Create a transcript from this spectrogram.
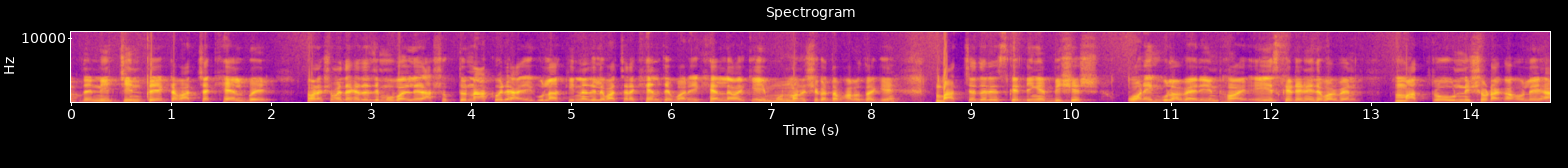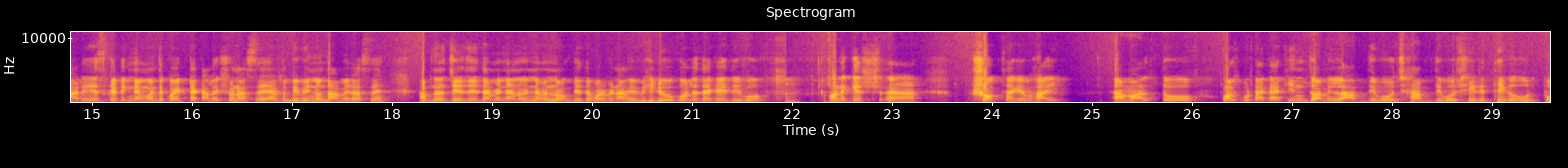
আপনি নিশ্চিন্তে একটা বাচ্চা খেলবে অনেক সময় দেখা যায় যে মোবাইলের আসক্ত না করে এগুলা কিনা দিলে বাচ্চারা খেলতে পারে। খেললে হয় কি? মন মানসিকতা ভালো থাকে। বাচ্চাদের স্কেটিং এর বিশেষ অনেকগুলো ভ্যারিয়েন্ট হয়। এই স্কেটে নিতে পারবেন মাত্র উনিশশো টাকা হলে। আর এই স্কেটিংয়ের মধ্যে কয়েকটা কালেকশন আছে আপনার বিভিন্ন দামের আছে। আপনারা যে যে দামে নেন, ওই দামে নক দিতে পারবেন। আমি ভিডিও কলে দেখাই দেব। অনেকের শখ থাকে, ভাই, আমার তো অল্প টাকা, কিন্তু আমি লাভ দিব, ঝাঁপ দিব সিঁড়ি থেকে উঠবো,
